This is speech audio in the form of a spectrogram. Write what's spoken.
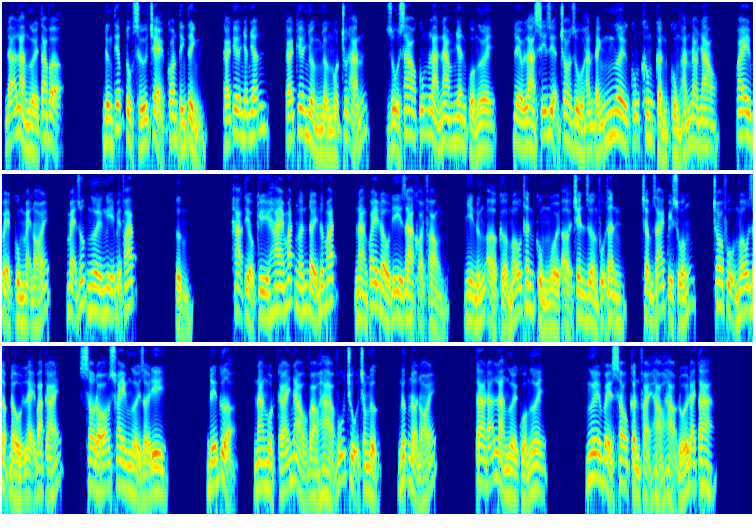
Đã là người ta vợ. Đừng tiếp tục xứ trẻ con tính tình, cái kia nhẫn nhẫn, cái kia nhường nhường một chút hắn, dù sao cũng là nam nhân của ngươi, đều là sĩ diện cho dù hắn đánh ngươi cũng không cần cùng hắn nhao nhao. quay về cùng mẹ nói, mẹ giúp ngươi nghĩ biện pháp. Ừ m hạ tiểu kỳ hai mắt ngấn đầy nước mắt, nàng quay đầu đi ra khỏi phòng, nhìn đứng ở cửa mẫu thân cùng ngồi ở trên giường phụ thân, chậm rãi quỳ xuống, cho phụ mẫu dập đầu lạy ba cái, sau đó xoay người rời đi. Đến cửa, nàng một cái nào vào hà vũ trụ trong ngực, nước nở nói, ta đã là người của ngươi. Ngươi về sau cần phải hảo hảo đối đãi ta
